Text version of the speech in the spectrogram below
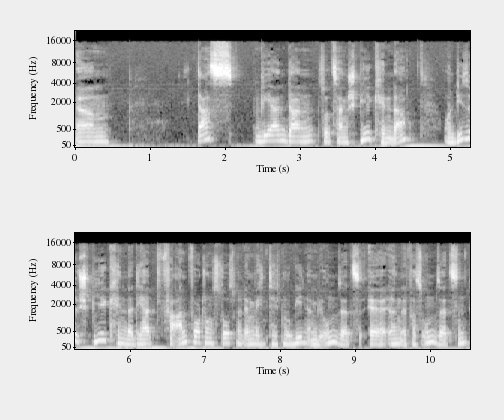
Ähm, das wären dann sozusagen Spielkinder. Und diese Spielkinder, die halt verantwortungslos mit irgendwelchen Technologien irgendwie umsetz, äh, irgendetwas umsetzen,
